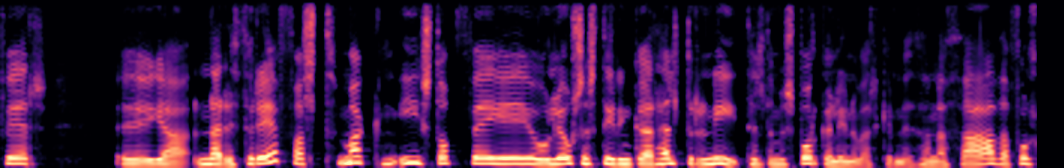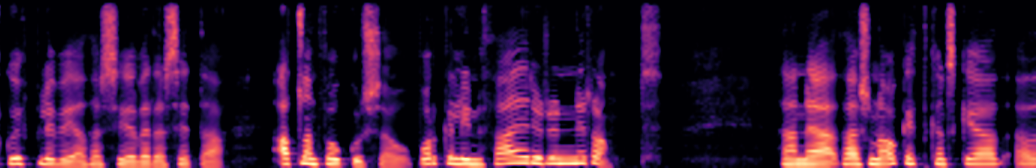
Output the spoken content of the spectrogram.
fer uh, já, næri þrefalt magn í stoppvegi og ljósastýringar heldur en í til dæmis borgarlínuverkefni. Þannig að það að fólku upplifi að það sé að vera að setja allan fókus á borgarlínu það er í rauninni ránt þannig að það er svona ágætt kannski að, að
